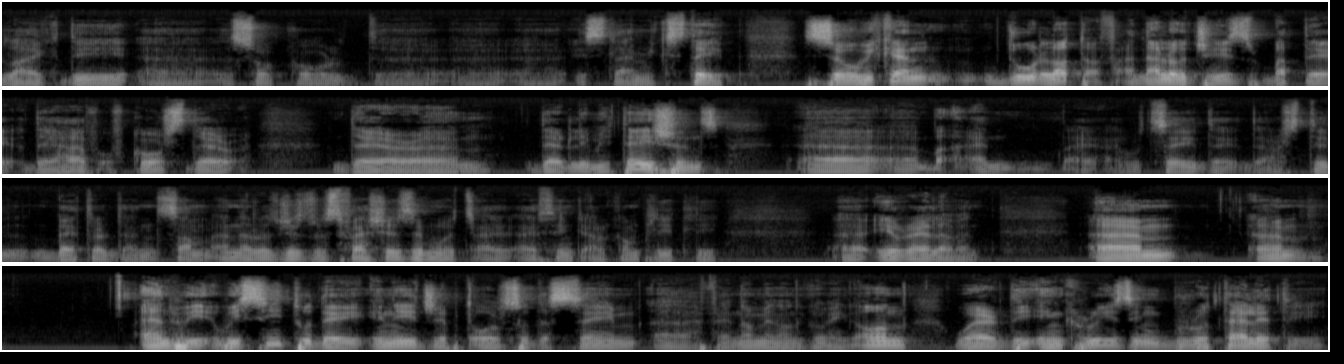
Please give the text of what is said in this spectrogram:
like the so-called Islamic State. So we can do a lot of analogies, but they, they have, of course, their their um, their limitations. But, and I, would say they, they, are still better than some analogies with fascism, which I, I think are completely irrelevant. Um, um, and we, we see today in Egypt also the same uh, phenomenon going on, where the increasing brutality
